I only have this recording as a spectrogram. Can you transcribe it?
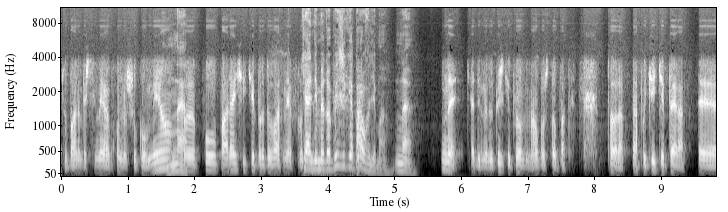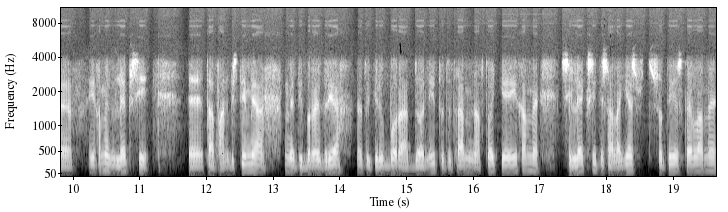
του Πανεπιστημιακού Νοσοκομείου ναι. που παρέχει και πρωτοβάθμια φροντίδα. Και αντιμετωπίζει και πρόβλημα. Ναι. Ναι, και αντιμετωπίζει και πρόβλημα όπως το είπατε. Τώρα, από εκεί και πέρα, ε, είχαμε δουλέψει ε, τα πανεπιστήμια με την Προεδρία ε, του κ. Μποραντώνη το τετράμινο αυτό και είχαμε συλλέξει τις αλλαγές τις οποίες θέλαμε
